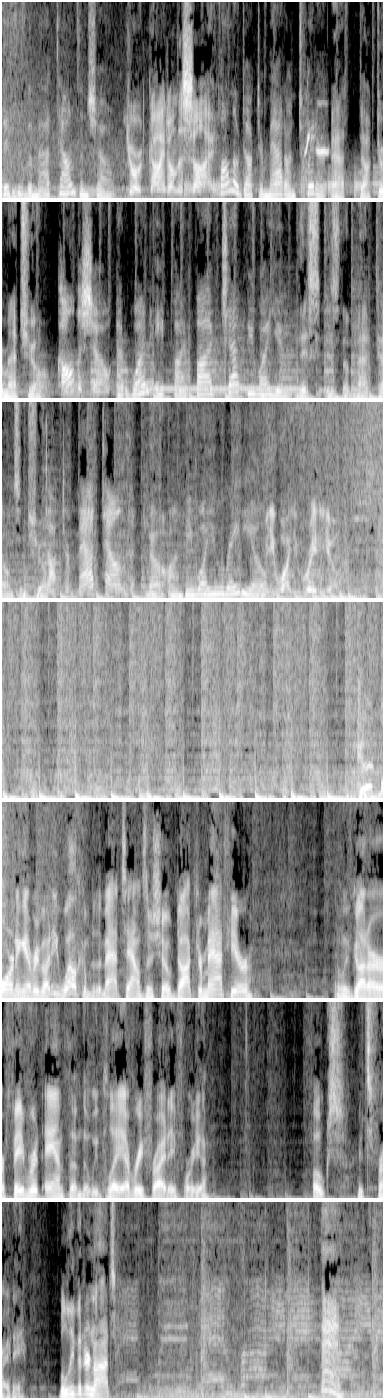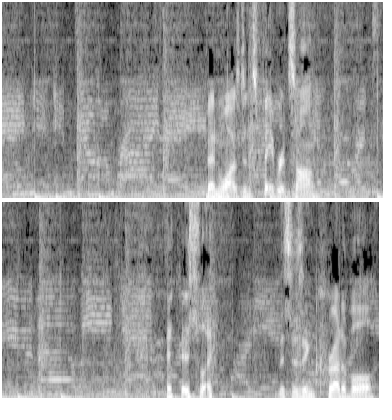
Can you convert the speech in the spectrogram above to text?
This is the Matt Townsend Show. Your guide on the side. Follow Dr. Matt on Twitter. At Dr. Matt Show. Call the show at 1 855 Chat BYU. This is the Matt Townsend Show. Dr. Matt Townsend. Now. On BYU Radio. BYU Radio. Good morning, everybody. Welcome to the Matt Townsend Show. Dr. Matt here. And we've got our favorite anthem that we play every Friday for you. Folks, it's Friday. Believe it or not. Mm. Ben Wasden's favorite song. it's like, this is incredible.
